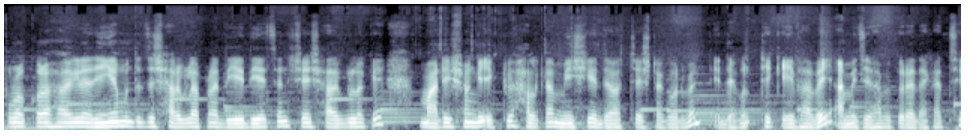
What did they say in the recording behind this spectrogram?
প্রয়োগ করা হয়ে গেলে রিংয়ের মধ্যে যে সারগুলো আপনারা দিয়ে দিয়েছেন, সেই সারগুলোকে মাটির সঙ্গে একটু হালকা মিশিয়ে দেওয়ার চেষ্টা করবেন। এই দেখুন, ঠিক এইভাবেই আমি যেভাবে করে দেখাচ্ছি।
